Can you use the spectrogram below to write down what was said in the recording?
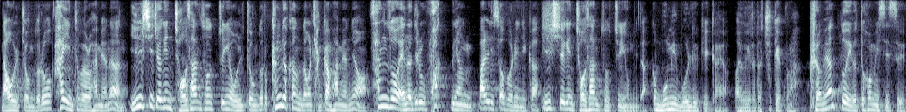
나올 정도로 하이 인터벌을 하면은 일시적인 저산소증이 올 정도로 강력한 운동을 잠깐 하면요 산소 에너지를 확 그냥 빨리 써버리니까 일시적인 저산소증이 옵니다. 그럼 몸이 뭘 느낄까요? 아이고 이러다 죽겠구나. 그러면 또 이것도 호밀시스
